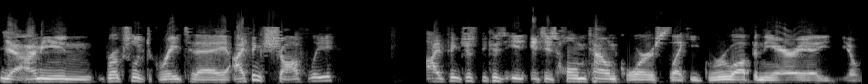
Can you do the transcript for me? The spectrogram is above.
yeah. I mean, Brooks looked great today. I think Scheffler, I think just because it, it's his hometown course, like he grew up in the area, you know,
